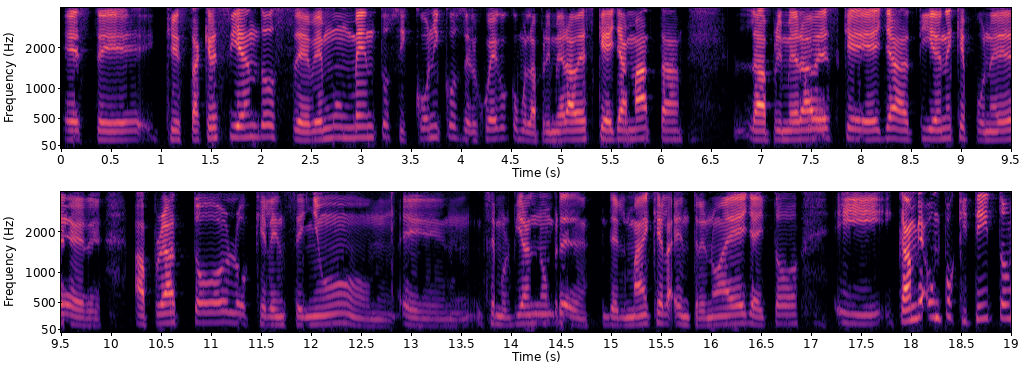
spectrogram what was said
este, que está creciendo, se ven momentos icónicos del juego, como la primera vez que ella mata, la primera vez que ella tiene que poner a prueba todo lo que le enseñó, se me olvida el nombre del Michael, entrenó a ella y todo, y cambia un poquitito,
